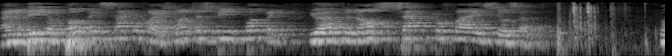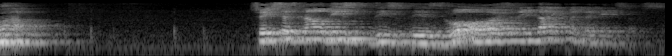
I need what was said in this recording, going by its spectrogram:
And being a perfect sacrifice, not just being perfect. You have to now sacrifice yourself. Wow. So he says now these, these, these law is an indictment against us.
